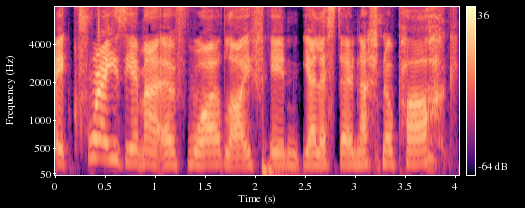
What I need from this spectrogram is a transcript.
a crazy amount of wildlife wildlife in Yellowstone National Park.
